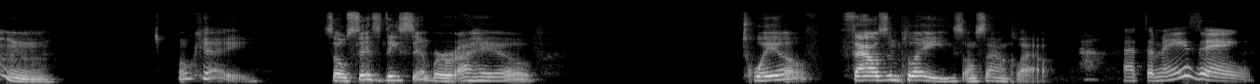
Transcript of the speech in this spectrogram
hmm, okay. So since December, I have 12 thousand plays on SoundCloud. That's amazing.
